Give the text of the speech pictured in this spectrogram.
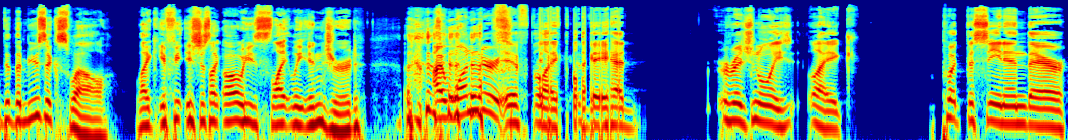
did the music swell? Like if he, it's just like oh, he's slightly injured. I wonder if like they had originally like put the scene in there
